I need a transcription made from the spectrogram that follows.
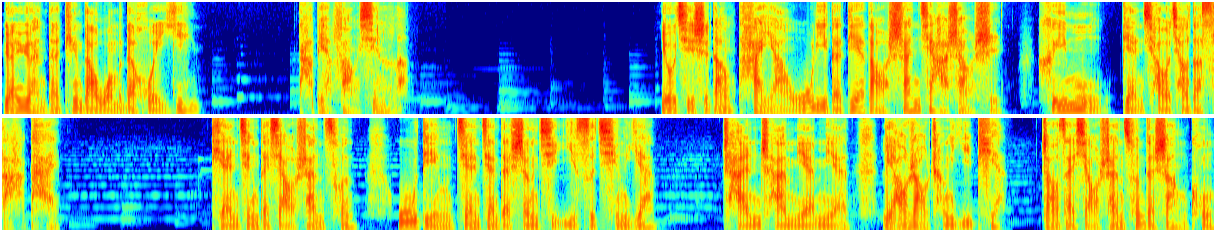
远远的听到我们的回音，他便放心了。尤其是当太阳无力的跌到山架上时，黑幕便悄悄的撒开。恬静的小山村，屋顶渐渐的升起一丝青烟。缠缠绵绵，缭绕成一片，照在小山村的上空，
